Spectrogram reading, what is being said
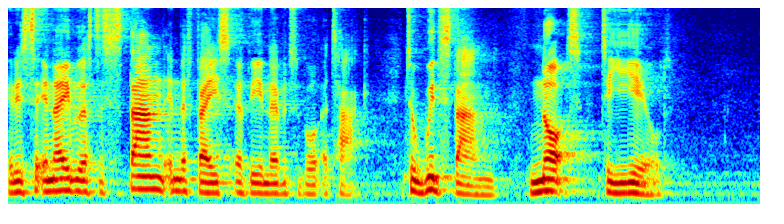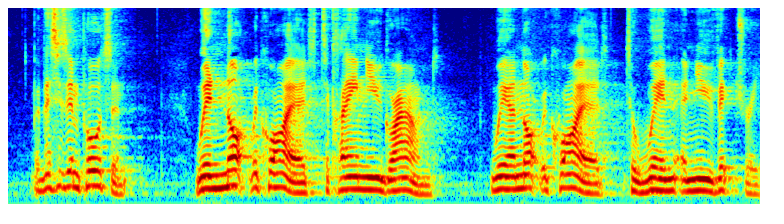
it is to enable us to stand in the face of the inevitable attack, to withstand, not to yield. But this is important. We're not required to claim new ground. We are not required to win a new victory.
